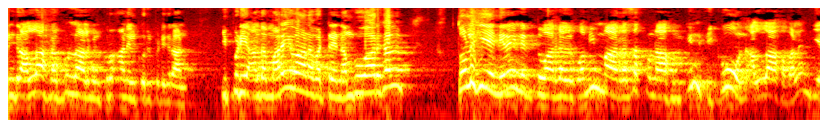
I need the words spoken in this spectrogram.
என்று அல்லாஹ் ரபுல் குரானில் குர்ஆனில் குறிப்பிடுகிறான். இப்படி அந்த மறைவானவற்றை நம்புவார்கள். தொழுகையை நிறைநிறுத்துவார்கள். வமிம்மா ரசக்குனாகும் இன்ஃபிகூன். அல்லாஹ் வழங்கிய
